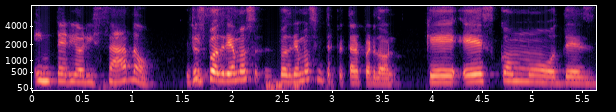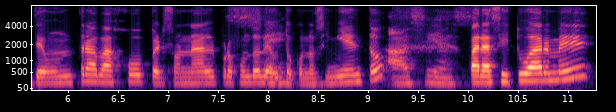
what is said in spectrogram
interiorizado. Entonces Es- podríamos, podríamos interpretar, perdón, que es como desde un trabajo personal profundo de autoconocimiento Así es. para situarme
